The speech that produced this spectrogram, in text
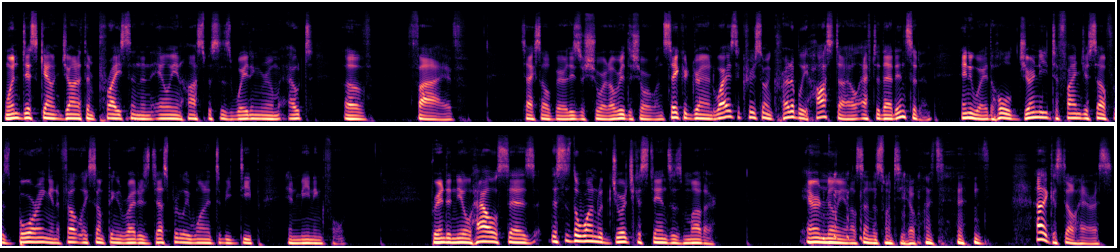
One discount Jonathan Pryce in an alien hospice's waiting room out of five. Taxel Bear, these are short. I'll read the short one. Sacred Ground. Why is the crew so incredibly hostile after that incident? Anyway, the whole journey to find yourself was boring and it felt like something the writers desperately wanted to be deep and meaningful. Brandon Neil Howell says, This is the one with George Costanza's mother. Aaron Million, I'll send this one to you. I like Estelle Harris.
